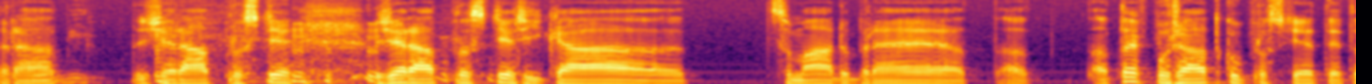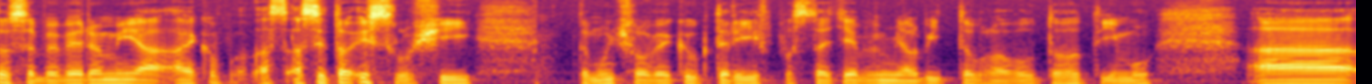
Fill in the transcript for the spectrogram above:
rád, že rád prostě, že rád prostě říká, co má dobré a, a a to je v pořádku, prostě je to sebevědomí a, a jako asi to i sluší tomu člověku, který v podstatě by měl být tou hlavou toho týmu. A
